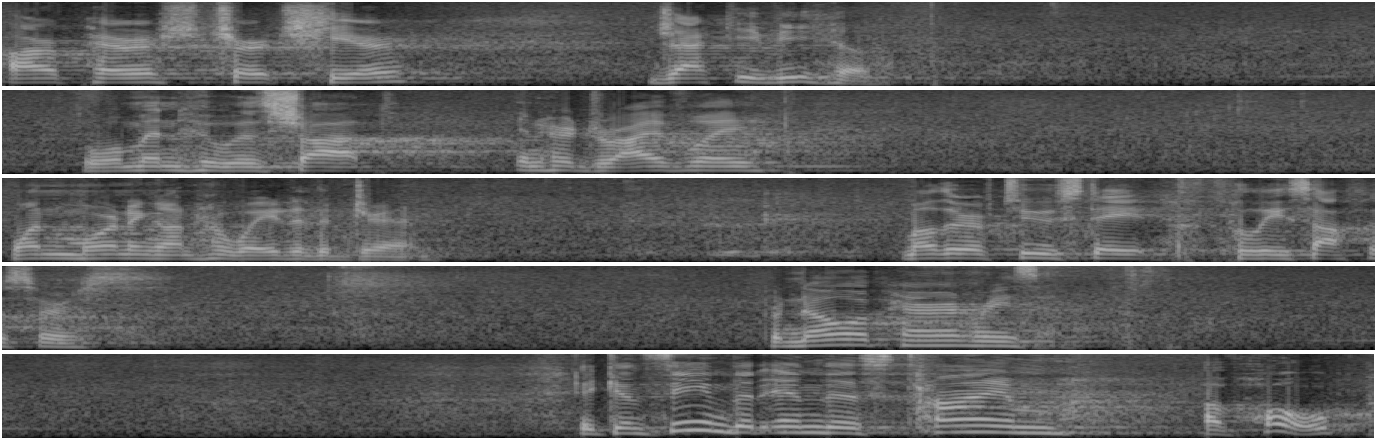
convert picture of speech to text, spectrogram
our parish church here Jackie Vigil, the woman who was shot in her driveway one morning on her way to the gym. Mother of two state police officers, for no apparent reason. It can seem that in this time of hope,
